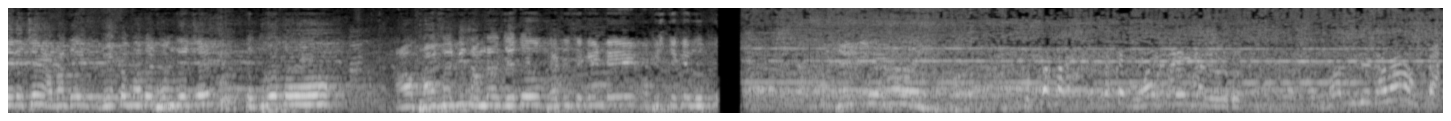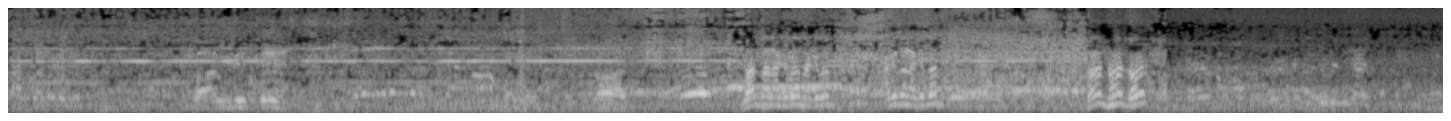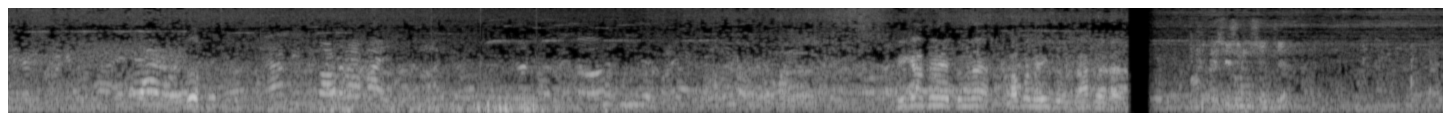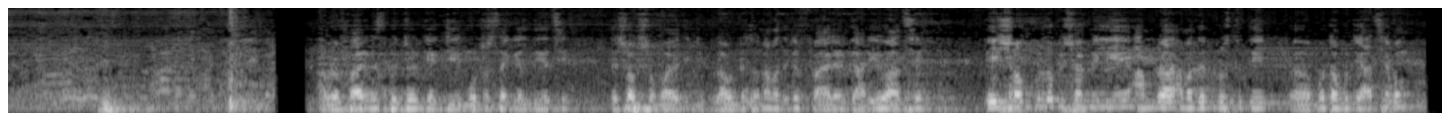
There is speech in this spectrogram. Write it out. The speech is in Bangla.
লেগেছে আমাদের ডিরেক্টর মহোদয় ফোন দিয়েছে। তো দ্রুত ফায়ার সার্ভিস আমরা যেহেতু থার্টি সেকেন্ডে অফিস থেকে যান আগে যান ধরেন ধরেন ধরেন। ঠিক আছে, তোমরা সফল হয়েছো, রাগ হয়ে আমরা ফায়ার ইন্সপেক্টরকে একটি মোটরসাইকেল দিয়েছি। সব সময় একটু রাউন্ডের জন্য আমাদেরকে ফায়ারের গাড়িও আছে। এই সবগুলো বিষয় মিলিয়ে আমরা আমাদের প্রস্তুতি মোটামুটি আছে এবং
